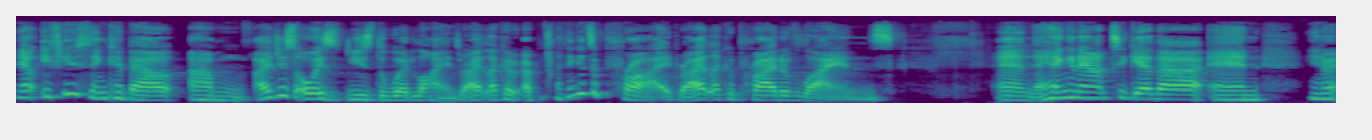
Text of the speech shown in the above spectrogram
Now, if you think about, um, I just always use the word lions, right? Like a, a, I think it's a pride, right? Like a pride of lions and they're hanging out together. And, you know,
